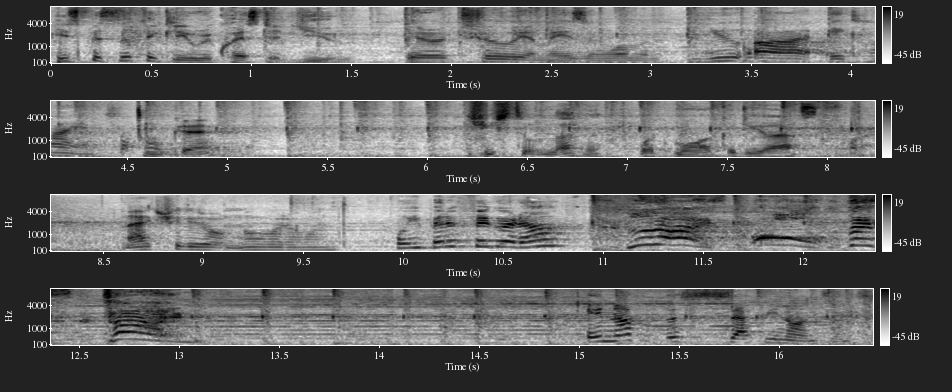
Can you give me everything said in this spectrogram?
He specifically requested you. You're a truly amazing woman. You are a client. Okay. you still love her What more could you ask for? I actually don't know what I want. Well, you better figure it out. Lies all this time! Enough of this sappy nonsense.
